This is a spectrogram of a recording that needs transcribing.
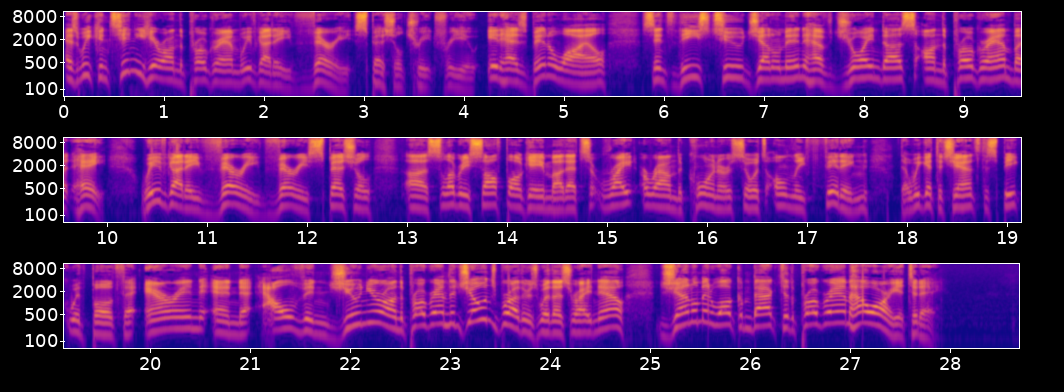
As we continue here on the program, we've got a very special treat for you. It has been a while since these two gentlemen have joined us on the program, but hey, we've got a very, very special uh, celebrity softball game uh, that's right around the corner, so it's only fitting that we get the chance to speak with both the Aaron and Alvin Jr. on the program. The Jones brothers with us right now. Gentlemen, welcome back to the program. How are you today?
